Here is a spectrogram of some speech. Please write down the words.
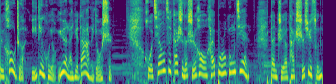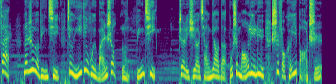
对后者一定会有越来越大的优势。火枪最开始的时候还不如弓箭，但只要它持续存在，那热兵器就一定会完胜冷兵器。这里需要强调的不是毛利率是否可以保持，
